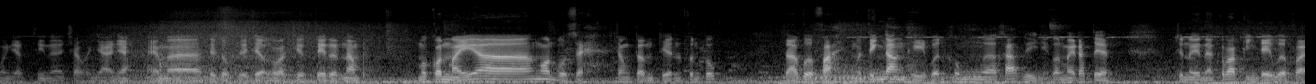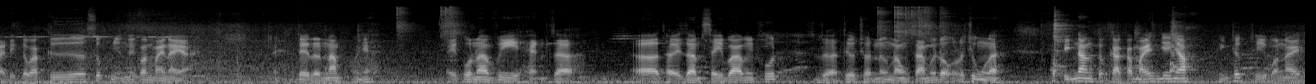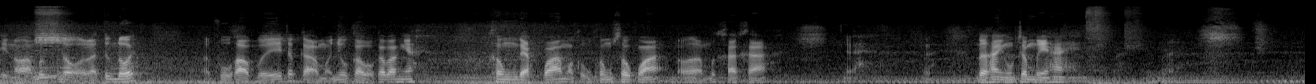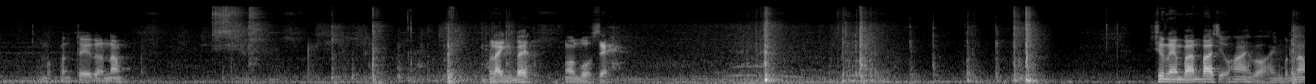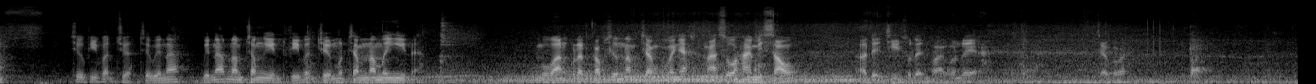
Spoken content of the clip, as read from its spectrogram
Hoàng Nhật. Xin ờ, chào cả nhà nhé. Em uh, tiếp tục giới thiệu các bác chiếc TR5 Một con máy uh, ngon bột rẻ trong tầm tiền phân khúc. Giá vừa phải mà tính năng thì vẫn không khác gì những con máy đắt tiền. Cho nên là các bác kinh tế vừa phải thì các bác cứ xúc những cái con máy này ạ. À. TR5 thôi nhé. Econavi hẹn giờ uh, Thời gian sấy 30 phút Rửa tiêu chuẩn nước nóng 80 độ. Nói chung là tính năng tất cả các máy như nhau Hình thức thì bọn này thì nó ở mức độ là tương đối phù hợp với tất cả mọi nhu cầu của các bác nhé. Không đẹp quá mà cũng không sâu quá nó ở mức khá khá. Dạ. Dạ. Đời 2012 dạ. một con TR5 lành bên, ngon bổ rẻ. Trước này em bán 3 triệu 2 bảo hành một năm. Chưa phí vận chuyển chưa biến áp biến áp 500 nghìn, phí vận chuyển 150 nghìn ạ. à mua bán có đặt cọc trước 500 các bác nhé. Mã số 26 ở địa chỉ số điện thoại của anh ạ. Chào các bác.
